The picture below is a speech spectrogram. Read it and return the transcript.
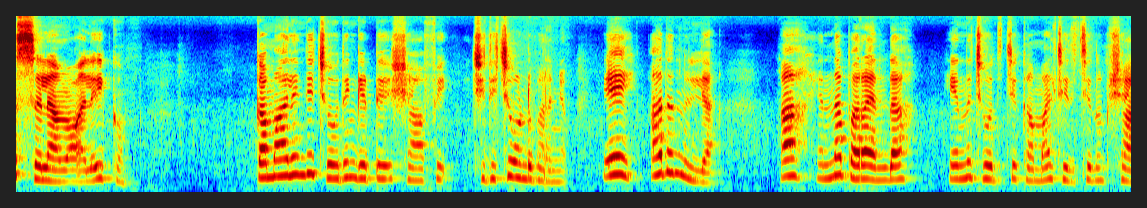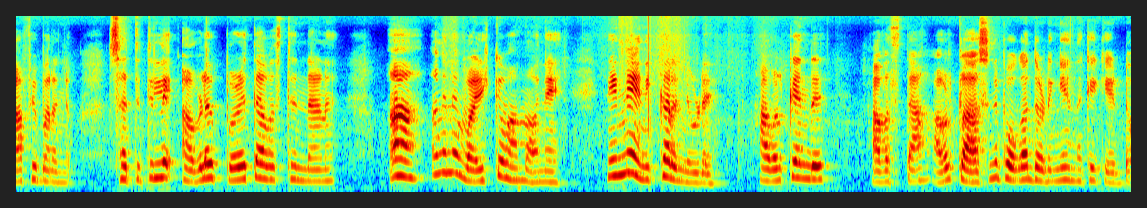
അസ്സലാമു അലൈക്കും കമാലിന്റെ ചോദ്യം കേട്ട് ഷാഫി ചിരിച്ചുകൊണ്ട് പറഞ്ഞു ഏയ് അതൊന്നുമില്ല. ആ എന്നാ പറ എന്താ? എന്ന് ചോദിച്ച് കമാൽ ചിരിച്ചതും ഷാഫി പറഞ്ഞു സത്യത്തിൽ അവളെ ഇപ്പോഴത്തെ അവസ്ഥ എന്താണ്? ആ അങ്ങനെ വഴിക്ക് വാ മോനെ. നിന്നെ എനിക്കറിഞ്ഞൂടെ. അവൾക്ക് എന്ത് അവസ്ഥ. അവൾ ക്ലാസ്സിന് പോകാൻ തുടങ്ങി എന്നൊക്കെ കേട്ടു.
